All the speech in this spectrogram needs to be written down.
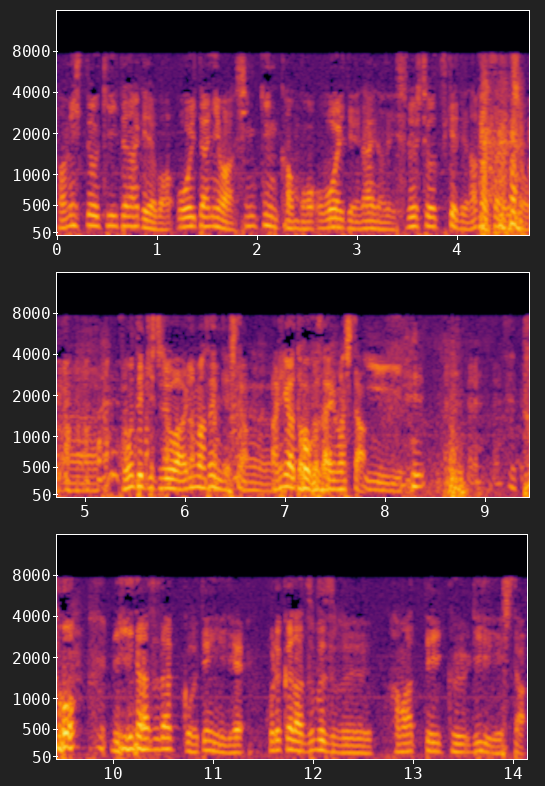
ファミステを聞いてなければ大分には親近感も覚えていないので印をつけてなかったでしょう。この的中はありませんでした。ありがとうございましたー。いい。と、ビギナーズダックを手に入れ、これからズブズブハマっていくリリーでした。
